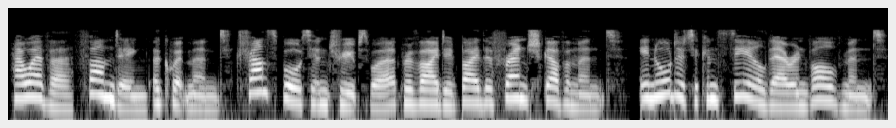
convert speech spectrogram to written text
However, funding, equipment, transport and troops were provided by the French government. In order to conceal their involvement,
